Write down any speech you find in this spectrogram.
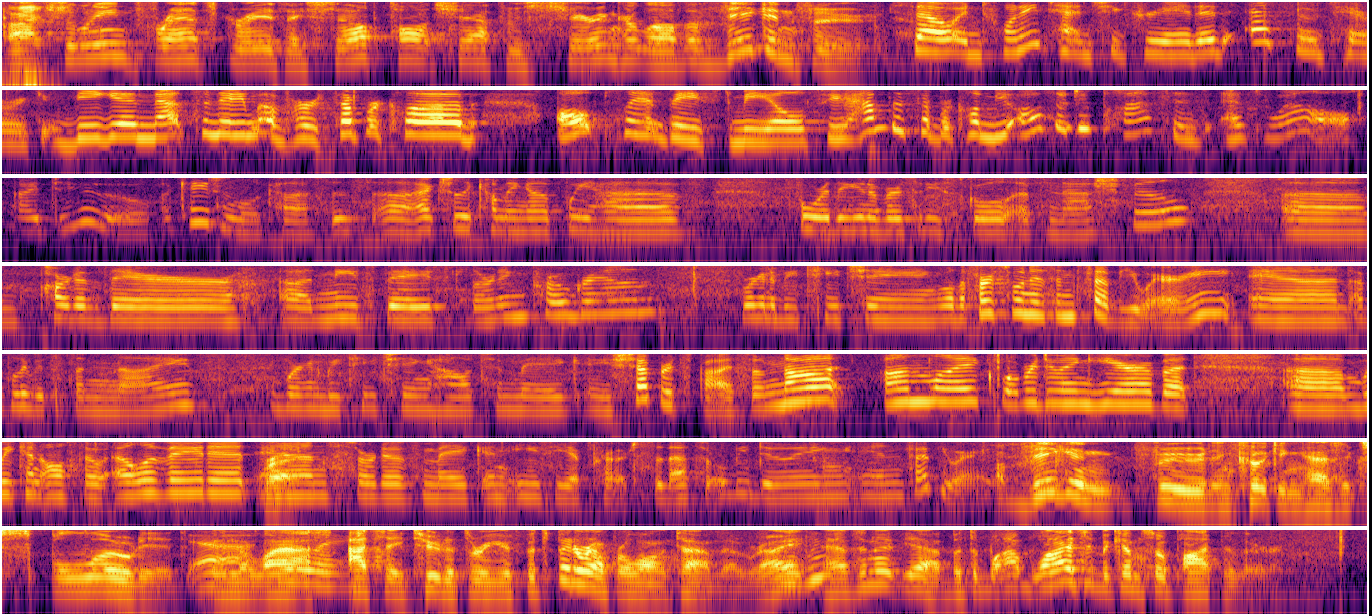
All right, Shalene France Gray is a self-taught chef who's sharing her love of vegan food. So in 2010, she created Esoteric Vegan. That's the name of her supper club, all plant-based meals. So you have the supper club. You also do classes as well. I do, occasional classes. Uh, actually, coming up, we have for the University School of Nashville, um, part of their uh, needs-based learning program. We're going to be teaching, well, the first one is in February, and I believe it's the 9th. We're going to be teaching how to make a shepherd's pie. So not unlike what we're doing here, but um, we can also elevate it Right. and sort of make an easy approach. So that's what we'll be doing in February. Vegan food and cooking has exploded in the last, totally. I'd say, two to three years. But it's been around for a long time, though, right? Mm-hmm. Hasn't it? Yeah. But the, why, has it become so popular?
